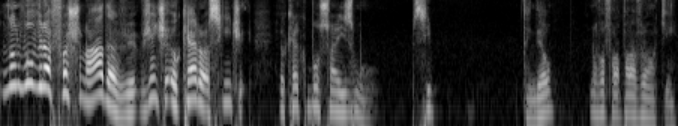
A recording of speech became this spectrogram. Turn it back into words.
Não, não vão virar frouxo nada. Gente, eu quero é o seguinte, eu quero que o bolsonarismo se entendeu? Não vou falar palavrão aqui.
